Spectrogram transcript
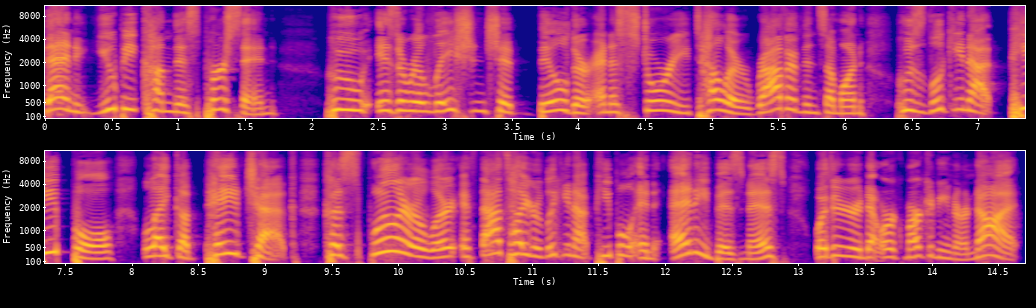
then you become this person who is a relationship builder and a storyteller rather than someone who's looking at people like a paycheck. Cause spoiler alert, if that's how you're looking at people in any business, whether you're network marketing or not,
